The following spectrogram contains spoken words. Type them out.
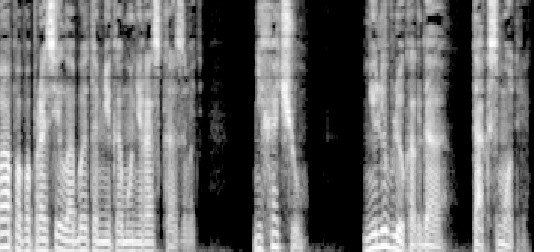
Папа попросил об этом никому не рассказывать. Не хочу. Не люблю, когда так смотрят.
